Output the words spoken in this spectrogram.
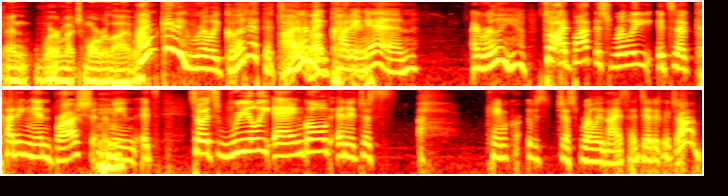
Well, and we're much more reliable. I'm getting really good at the trim and cutting painting. in. I really am. So I bought this really. It's a cutting in brush. Mm-hmm. I mean, it's so it's really angled and it just ah, came across. It was just really nice. I did a good job,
